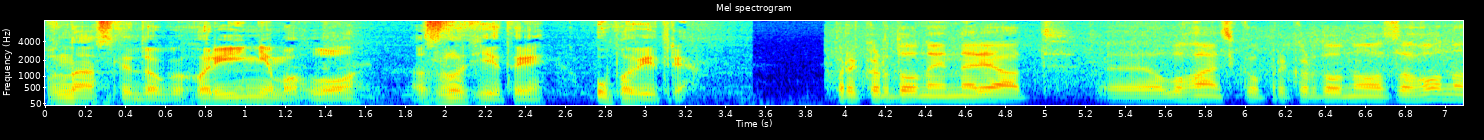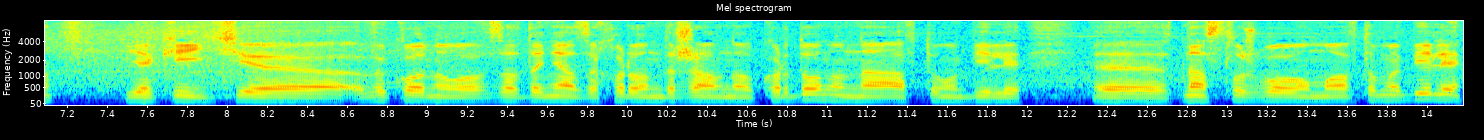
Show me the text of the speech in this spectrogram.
внаслідок горіння могло злетіти у повітря. Прикордонний наряд е, Луганського прикордонного загону, який е, виконував завдання з охорони державного кордону на автомобілі е, на службовому автомобілі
